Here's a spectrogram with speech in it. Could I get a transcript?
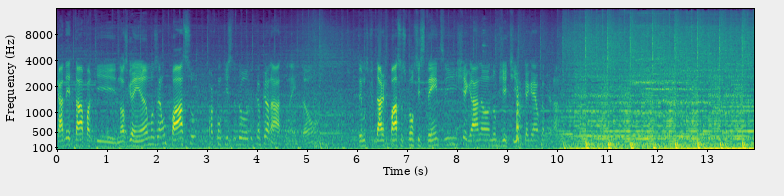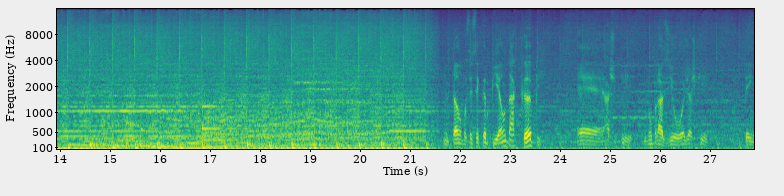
Cada etapa que nós ganhamos é um passo para a conquista do, do, campeonato, né? Então temos que dar passos consistentes e chegar no, no objetivo que é ganhar o campeonato. Então, você ser campeão da Cup é, acho que no Brasil hoje, acho que tem,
